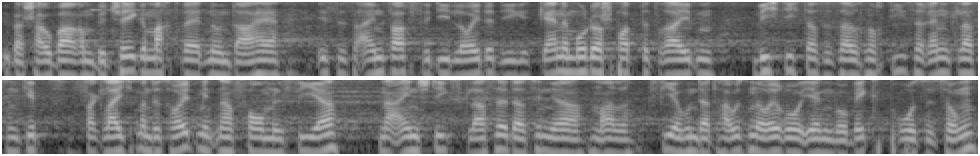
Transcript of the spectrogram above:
überschaubarem Budget gemacht werden und daher ist es einfach für die Leute, die gerne Motorsport betreiben, wichtig, dass es auch noch diese Rennklassen gibt. Vergleicht man das heute mit einer Formel 4, einer Einstiegsklasse, da sind ja mal 400.000 Euro irgendwo weg pro Saison.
